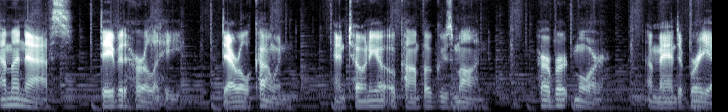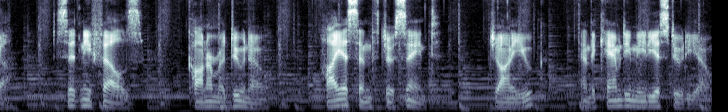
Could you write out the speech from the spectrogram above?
Emma Nafs, David Herlihy, Daryl Cohen, Antonio Ocampo Guzman, Herbert Moore, Amanda Bria, Sidney Fells, Connor Maduno, Hyacinth Jossaint, Johnny Uke, and the CAMD Media Studio.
